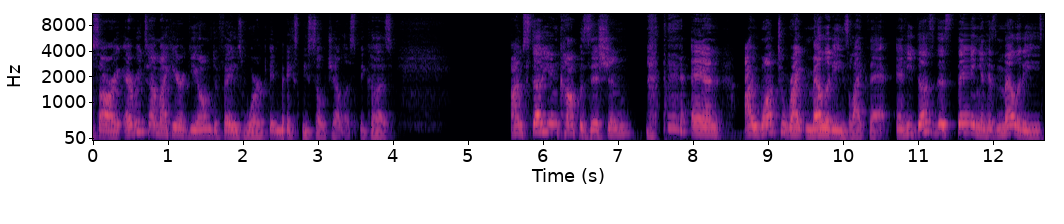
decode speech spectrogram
sorry. Every time I hear Guillaume Dufay's work, it makes me so jealous because I'm studying composition and I want to write melodies like that. And he does this thing in his melodies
